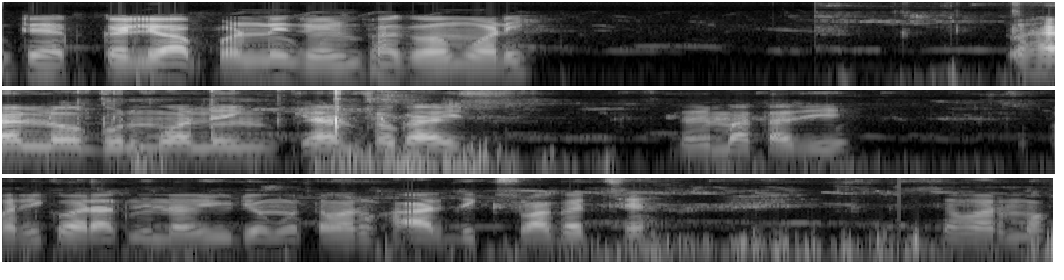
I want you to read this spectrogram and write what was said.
ઢેકલીઓ આપણને જોઈને ભાગવા મળી તો હેલો ગુડ મોર્નિંગ કેમ છો ગાઈસ જય માતાજી ફરી એક વાર આજની નવી વિડીયોમાં તમારું હાર્દિક સ્વાગત છે સવારમાં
